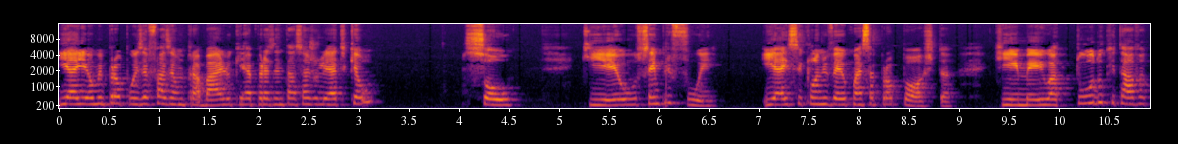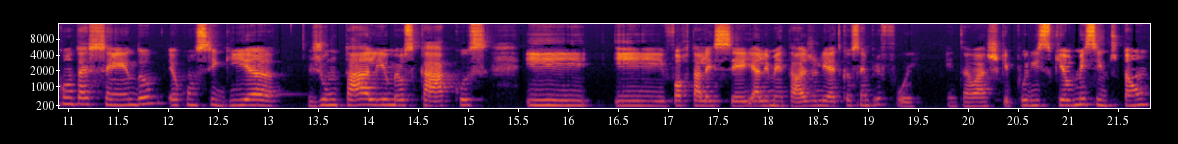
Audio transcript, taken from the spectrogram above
E aí eu me propus a fazer um trabalho que representasse a Juliette que eu sou, que eu sempre fui. E aí Ciclone veio com essa proposta, que em meio a tudo que estava acontecendo, eu conseguia juntar ali os meus cacos e, e fortalecer e alimentar a Juliette que eu sempre fui. Então, acho que por isso que eu me sinto tão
